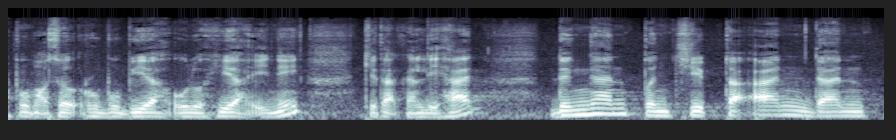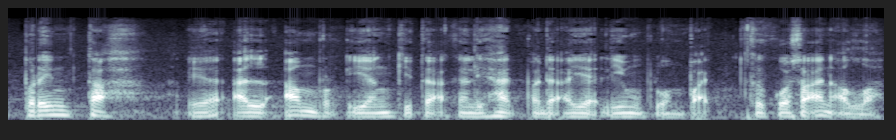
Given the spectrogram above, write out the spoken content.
apa maksud rububiyah uluhiyah ini kita akan lihat dengan penciptaan dan perintah ya al-amr yang kita akan lihat pada ayat 54 kekuasaan Allah.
